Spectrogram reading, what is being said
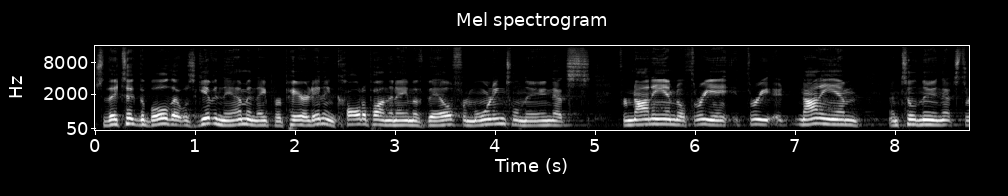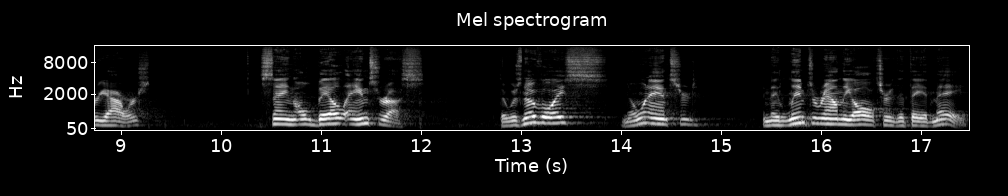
So they took the bull that was given them, and they prepared it, and called upon the name of Baal from morning till noon. That's from 9 a.m. till 3, 3 9 a.m. until noon, that's three hours, saying, O Baal, answer us. But there was no voice, no one answered, and they limped around the altar that they had made.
